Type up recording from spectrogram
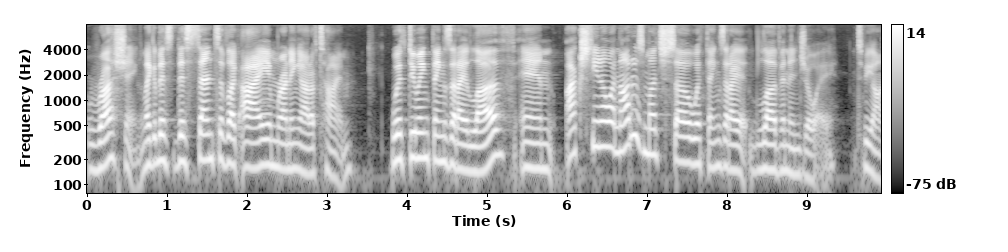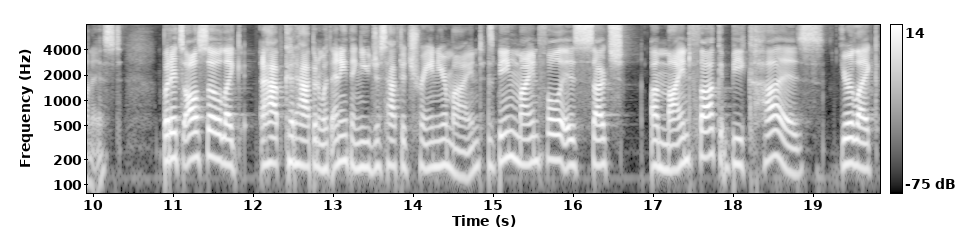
rushing, like this this sense of like I am running out of time with doing things that I love. And actually, you know what? Not as much so with things that I love and enjoy, to be honest. But it's also like it could happen with anything. You just have to train your mind. Being mindful is such a mind fuck because you're like,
